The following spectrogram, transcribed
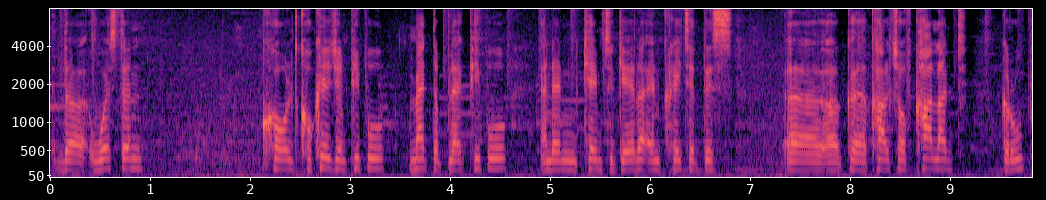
the Western called Caucasian people met the black people and then came together and created this uh, culture of colored group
